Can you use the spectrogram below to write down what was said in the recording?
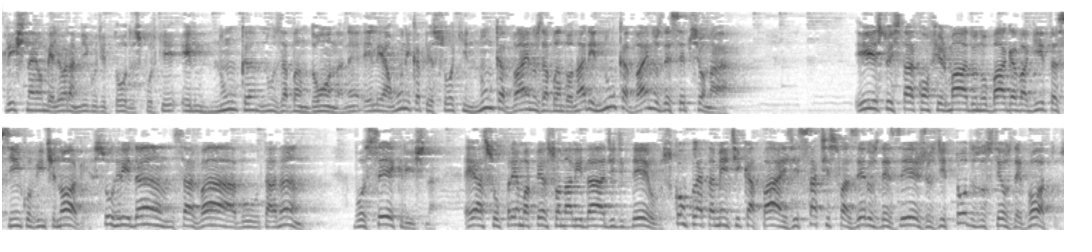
Krishna é o melhor amigo de todos porque ele nunca nos abandona, né? Ele é a única pessoa que nunca vai nos abandonar e nunca vai nos decepcionar. Isto está confirmado no Bhagavad Gita 5.29. Surhridan Sarvabhutaram. Você, Krishna, é a suprema personalidade de Deus, completamente capaz de satisfazer os desejos de todos os seus devotos.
